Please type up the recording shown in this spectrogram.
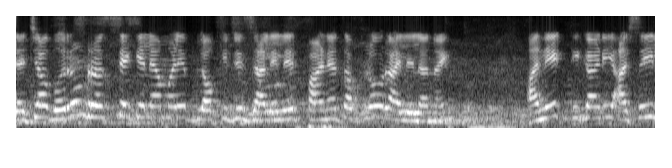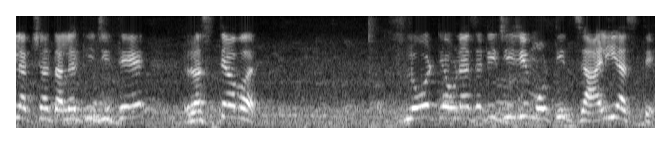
त्याच्यावरून रस्ते केल्यामुळे ब्लॉकेजेस झालेले आहेत. पाण्याचा फ्लो राहिलेला नाही. अनेक ठिकाणी असंही लक्षात आलं की जिथे रस्त्यावर फ्लो ठेवण्यासाठी जी जी मोठी जाळी असते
